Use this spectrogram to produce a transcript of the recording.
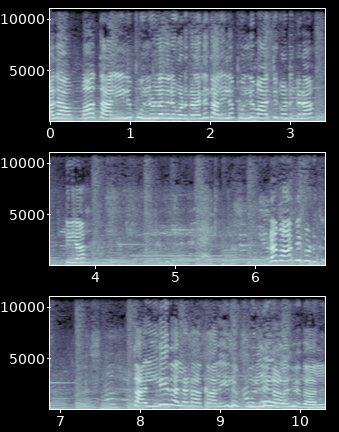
അതാ അമ്മ തലയിൽ പുല്ലുള്ളതിന് കൊടുക്കടാ. എന്റെ തലയിലെ പുല്ല് മാറ്റി കൊടുക്കടാ ടിയ. എടാ മാറ്റി കൊടുക്ക്. തല്ലിയതല്ലടാ തലയിൽ പുല്ല് കളഞ്ഞതല്ല.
